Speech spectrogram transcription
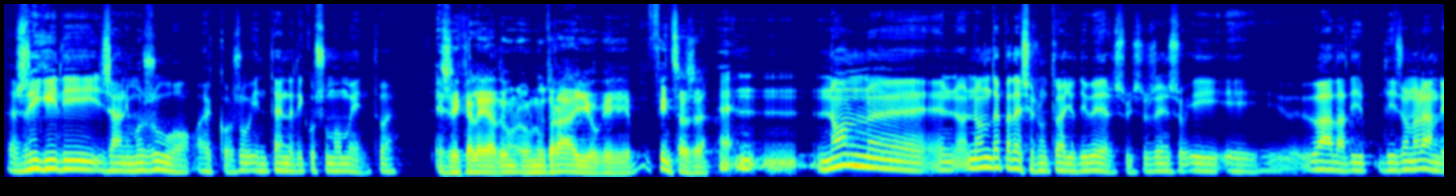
righi di animo suo, ecco, su, intende di questo momento. Eh. E se che lei ha un, un utraio che finza sa... Eh, non, eh, non deve essere un traglio diverso, in questo senso, i, i, vada di, disonorando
